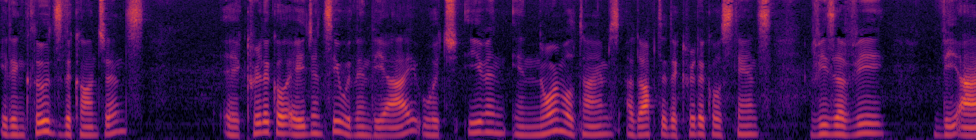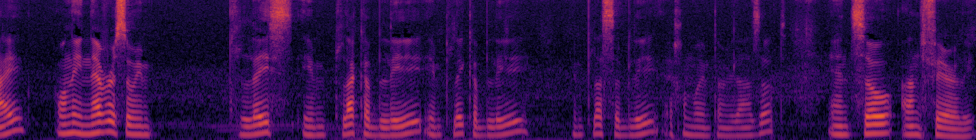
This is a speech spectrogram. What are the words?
It includes the conscience, a critical agency within the I, which even in normal times adopted a critical stance vis a vis the I, only never so implacably, implacably, implacably, and so unfairly.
